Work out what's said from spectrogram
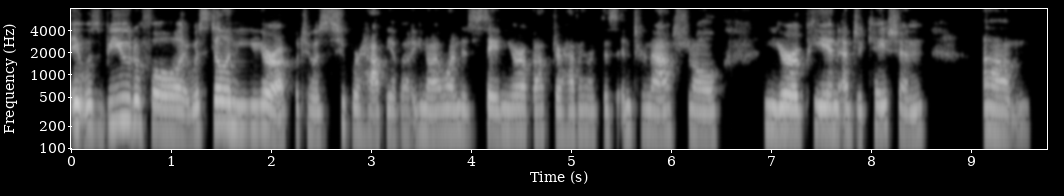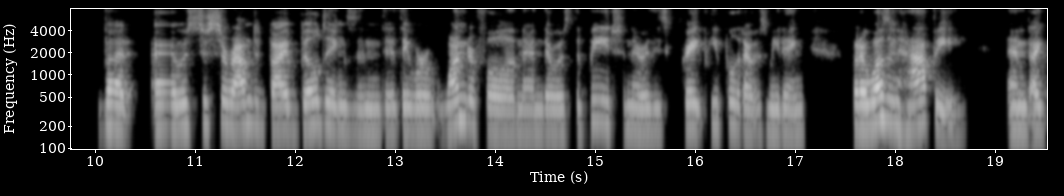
it was beautiful. It was still in Europe, which I was super happy about. You know, I wanted to stay in Europe after having like this international European education. Um, but I was just surrounded by buildings and they were wonderful. And then there was the beach and there were these great people that I was meeting, but I wasn't happy. And I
